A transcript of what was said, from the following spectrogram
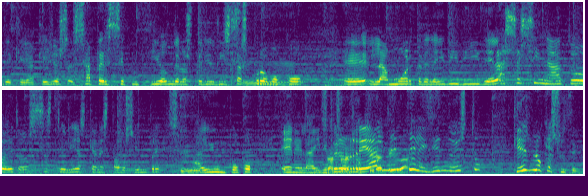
de que aquellos, esa persecución de los periodistas Sí. provocó eh, la muerte de Lady Di, del asesinato, eh, todas esas teorías que han estado siempre Sí. ahí un poco en el aire. Pero realmente leyendo esto, ¿qué es lo que sucedió?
